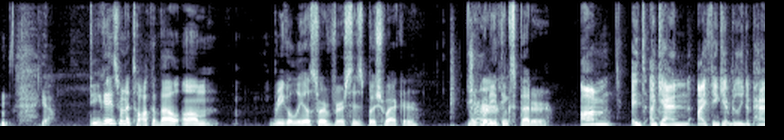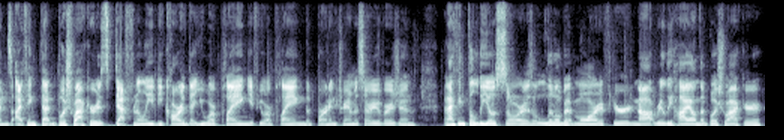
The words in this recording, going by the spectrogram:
yeah. Do you guys want to talk about um, Regal Leosaur versus Bushwhacker? Like, what do you think's better? Um, it's again, I think it really depends. I think that Bushwhacker is definitely the card that you are playing if you are playing the Burning Emissary version. And I think the Leosaur is a little bit more if you're not really high on the Bushwhacker.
